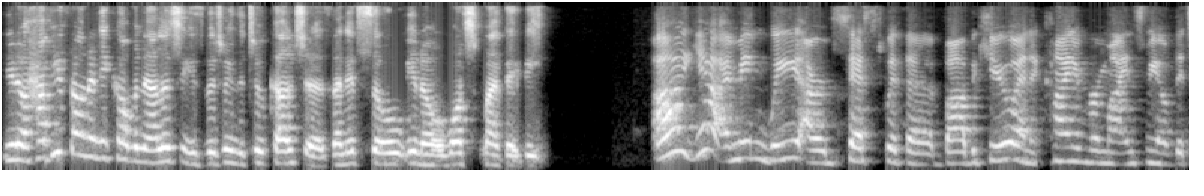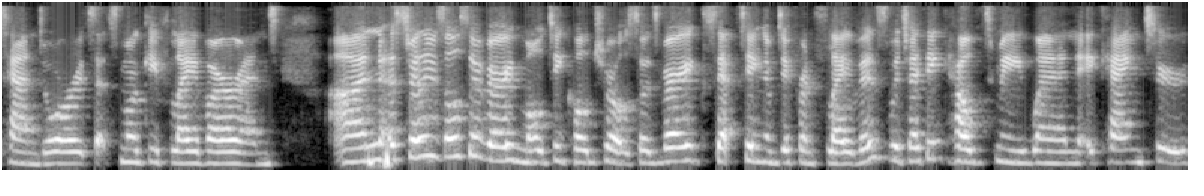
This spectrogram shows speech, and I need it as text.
you know, have you found any commonalities between the two cultures? And if so, you know, what might they be? Uh, yeah, I mean, we are obsessed with a barbecue, and it kind of reminds me of the tandoor. It's that smoky flavor, and and Australia is also very multicultural, so it's very accepting of different flavors, which I think helped me when it came to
